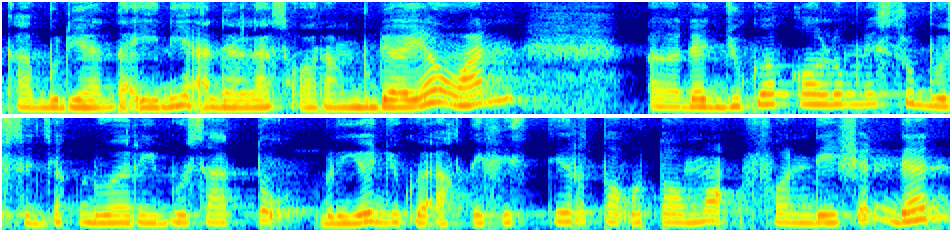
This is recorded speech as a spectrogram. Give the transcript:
Eka Budianta ini adalah seorang budayawan uh, dan juga kolumnis Trubus sejak 2001. Beliau juga aktivis Tirto Utomo Foundation dan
